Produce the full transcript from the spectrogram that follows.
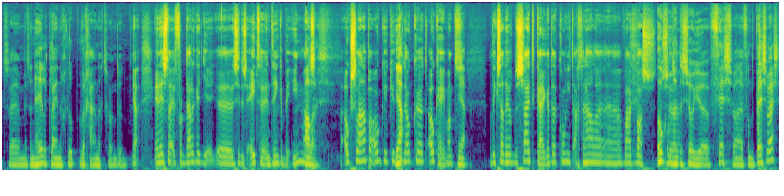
het met een hele kleine groep, we gaan het gewoon doen. Ja, en is voor de duidelijkheid, je zit dus eten en drinken bij in. Maar Alles. Is, maar ook slapen, ook, je kunt ja. ook, oké, want... Ja. Want ik zat even op de site te kijken, dat kon ik niet achterhalen uh, waar het was. Ook dus, omdat uh, het zo je vers uh, van de pers was.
